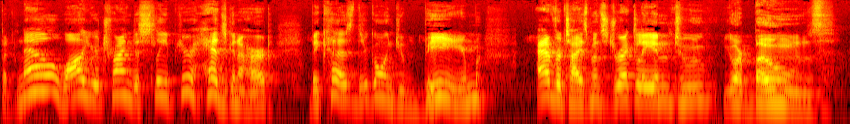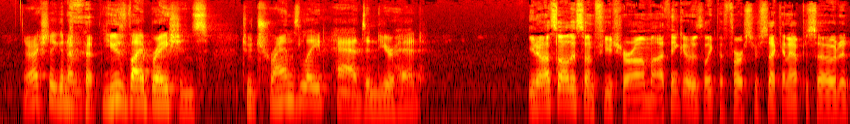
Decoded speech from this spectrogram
But now while you're trying to sleep, your head's going to hurt because they're going to beam advertisements directly into your bones. They're actually going to use vibrations to translate ads into your head. You know, I saw this on Futurama. I think it was like the first or second episode, and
